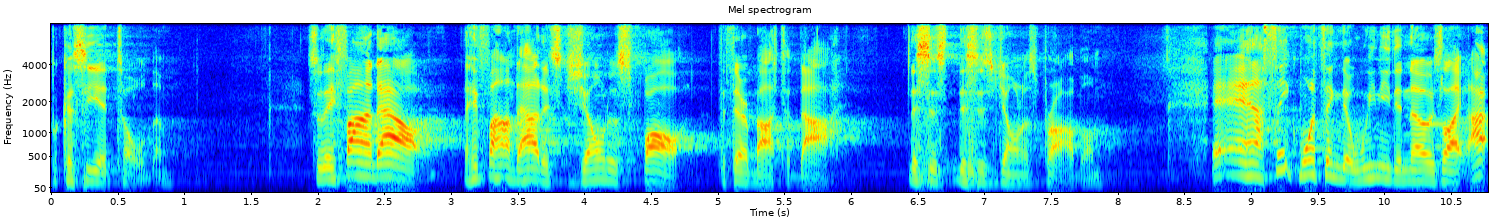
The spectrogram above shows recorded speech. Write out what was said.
because he had told them. So they find out, they find out it's Jonah's fault that they're about to die. This is, this is Jonah's problem. And I think one thing that we need to know is like our,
